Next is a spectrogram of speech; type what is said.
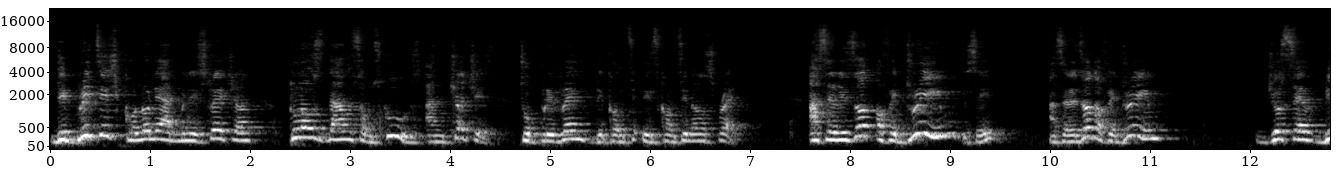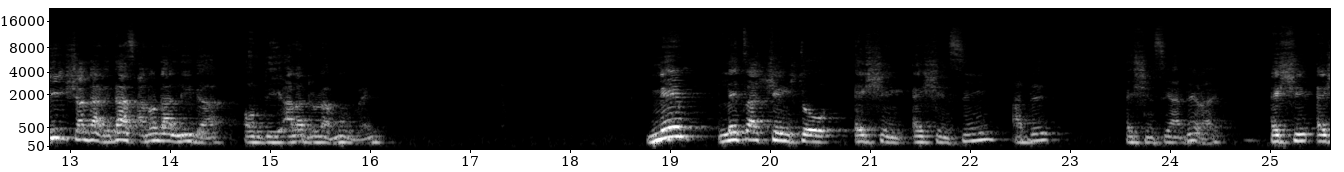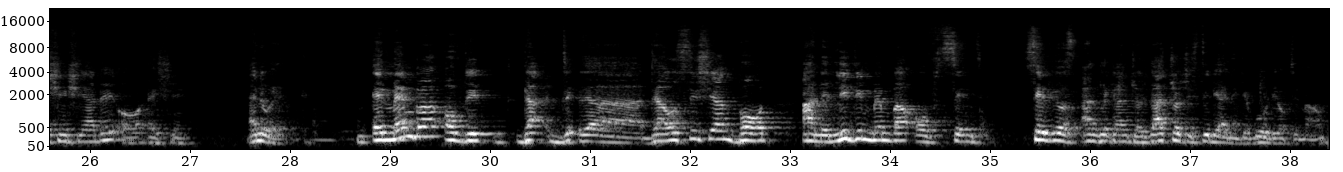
The British colonial administration closed down some schools and churches to prevent the, its continual spread. As a result of a dream, you see, as a result of a dream, Joseph B. Shadari, that's another leader of the Aladura movement, name later changed to Eshin Eshinsin Ade. Eshinsin Ade, right? Eshin Eshinsin Ade or Eshin. Anyway, a member of the, uh, diocesan board and a leading member of St. Saviour's Anglican Church, that church is still there in Ijebu up to now,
